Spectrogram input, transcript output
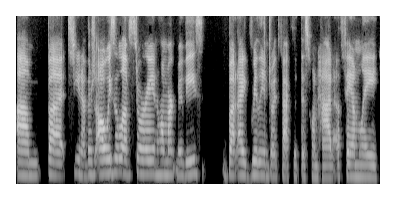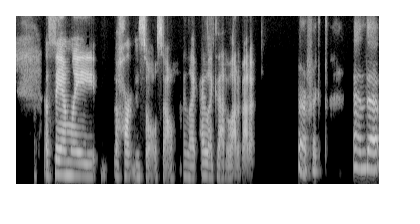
Um, but you know, there's always a love story in Hallmark movies. But I really enjoyed the fact that this one had a family, a family, a heart and soul. So I like I like that a lot about it. Perfect. And uh,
